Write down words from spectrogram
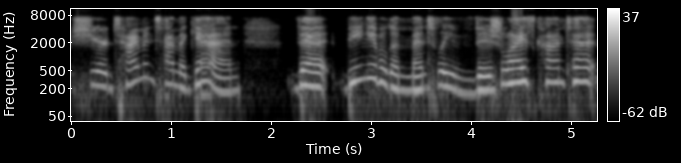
shared time and time again that being able to mentally visualize content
